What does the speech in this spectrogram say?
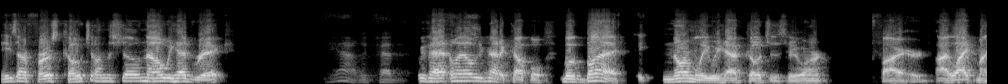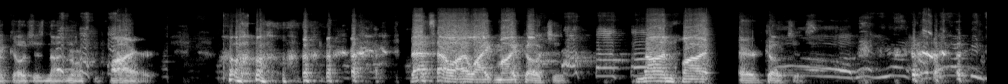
He's our first coach on the show. No, we had Rick. Yeah, we've had. We've had well, we've had a couple, but but normally we have coaches who aren't fired. I like my coaches not normally fired. That's how I like my coaches, non-fired coaches. Oh, man, I've been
